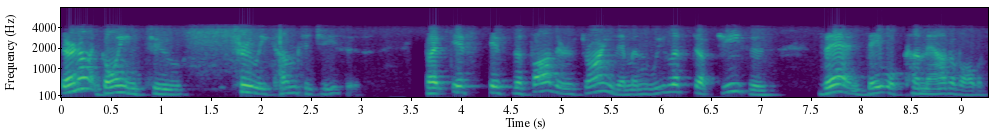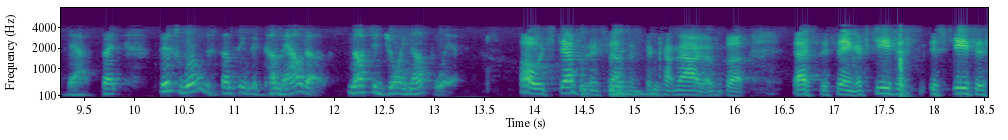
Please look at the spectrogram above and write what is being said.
they're not going to truly come to Jesus. But if if the Father is drawing them and we lift up Jesus, then they will come out of all of that. But this world is something to come out of, not to join up with. Oh, it's definitely something to come out of. But that's the thing. If Jesus, if Jesus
